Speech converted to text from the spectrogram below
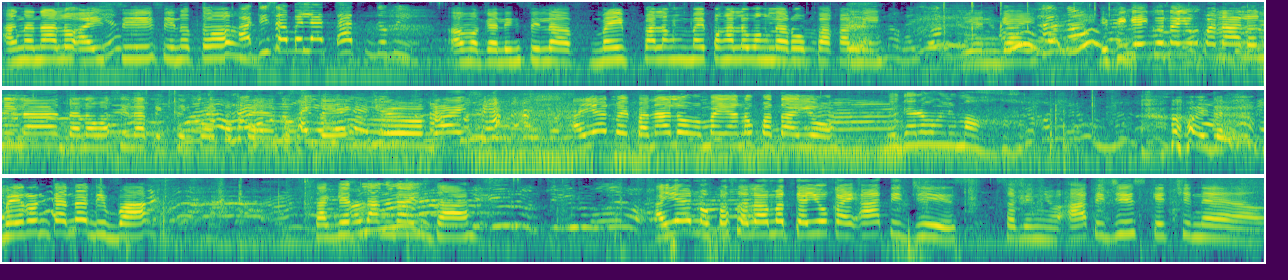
Ang nanalo ay si, sino to? Adi sa balat at gabi. Ah, magaling sila. May palang may pangalawang laro pa kami. Ayan, guys. Ibigay ko na yung panalo nila. Dalawa sila, tig 50 pesos. Thank you, guys. Ayan, may panalo. May ano pa tayo. May dalawang lima. Mayroon ka na, di ba? Saglit lang, guys, ha. Ayan, magpasalamat kayo kay Ate Jis. Sabi nyo, Ate G's Kitchenel.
